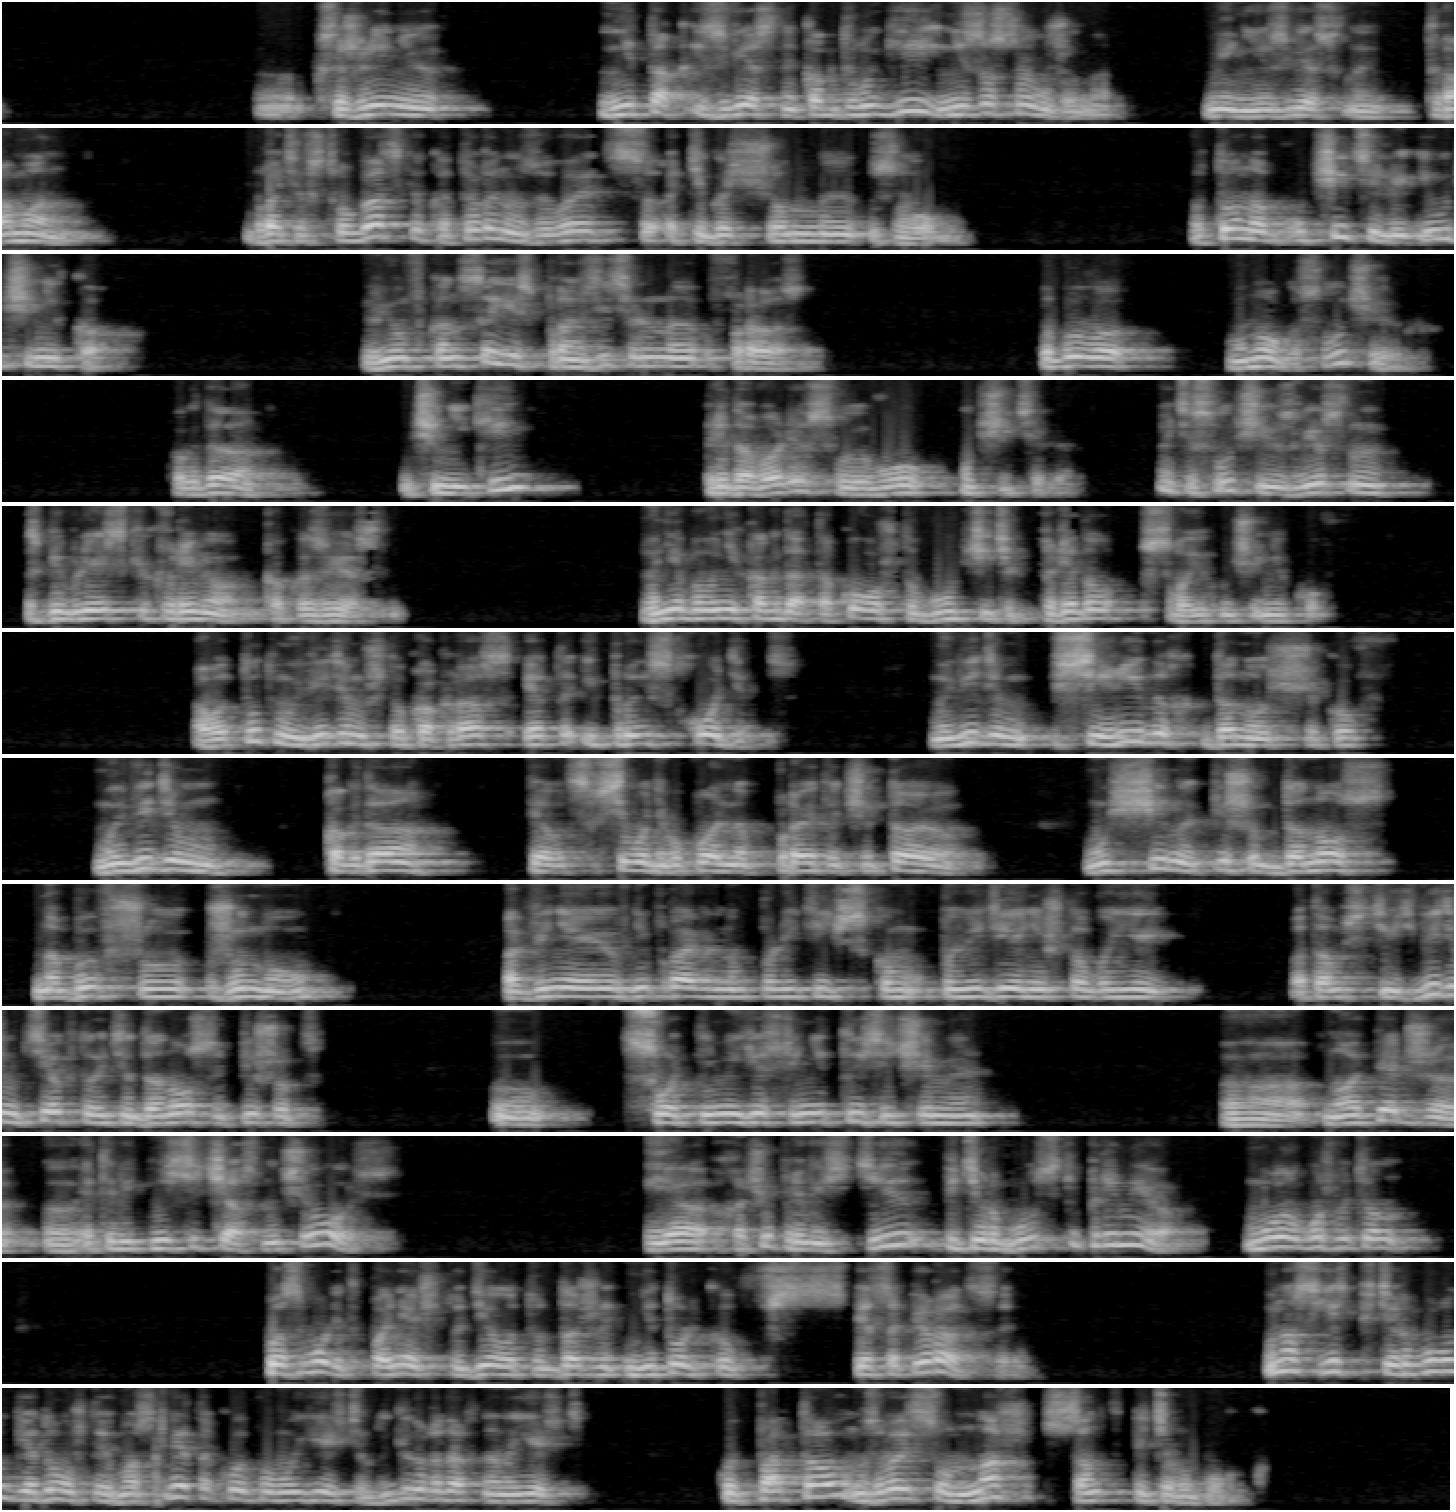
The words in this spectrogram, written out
э, к сожалению, не так известный, как другие, незаслуженно менее известный роман братьев Стругацких, который называется «Отягощенные злом». Вот он об учителе и учениках. В нем в конце есть пронзительная фраза. Это было много случаев, когда ученики предавали своего учителя. Эти случаи известны с библейских времен, как известно. Но не было никогда такого, чтобы учитель предал своих учеников. А вот тут мы видим, что как раз это и происходит. Мы видим серийных доносчиков, мы видим, когда, я вот сегодня буквально про это читаю, мужчина пишет донос на бывшую жену, обвиняя ее в неправильном политическом поведении, чтобы ей отомстить. Видим те, кто эти доносы пишут э, сотнями, если не тысячами. Но опять же, это ведь не сейчас началось. Я хочу привести петербургский пример. Может быть, он позволит понять, что дело тут даже не только в спецоперации. У нас есть Петербург, я думаю, что и в Москве такой, по-моему, есть, и в других городах, наверное, есть. Такой портал, называется он «Наш Санкт-Петербург».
